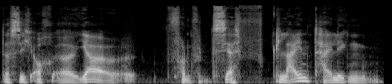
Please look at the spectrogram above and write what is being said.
das sich auch, äh, ja, von, von sehr kleinteiligen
